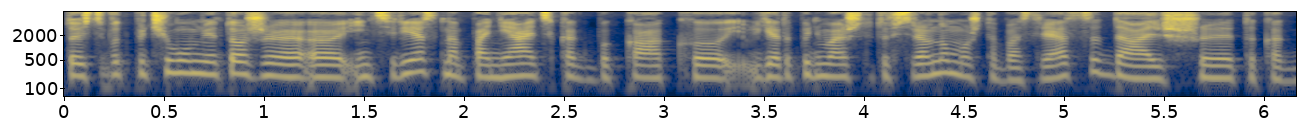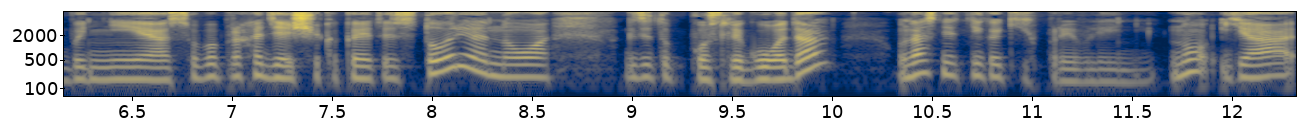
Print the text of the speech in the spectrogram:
То есть вот почему мне тоже э, интересно понять, как бы как, э, я так понимаю, что это все равно может обостряться дальше, это как бы не особо проходящая какая-то история, но где-то после года у нас нет никаких проявлений. Но я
